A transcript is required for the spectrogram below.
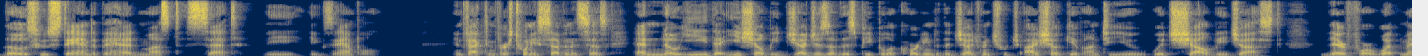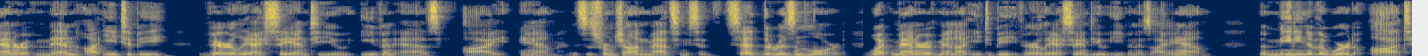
Those who stand at the head must set the example. In fact, in verse 27, it says, And know ye that ye shall be judges of this people according to the judgments which I shall give unto you, which shall be just. Therefore, what manner of men ought ye to be? Verily I say unto you, even as I am. This is from John Madsen. He said, Said the risen Lord, What manner of men ought ye to be? Verily I say unto you, even as I am. The meaning of the word ought,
